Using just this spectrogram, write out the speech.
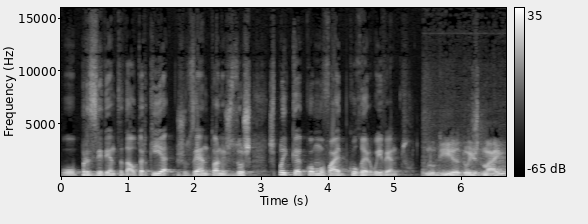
O presidente da autarquia, José António Jesus, explica como vai decorrer o evento. No dia 2 de maio,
